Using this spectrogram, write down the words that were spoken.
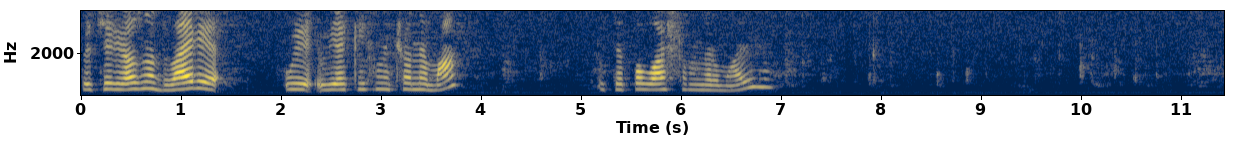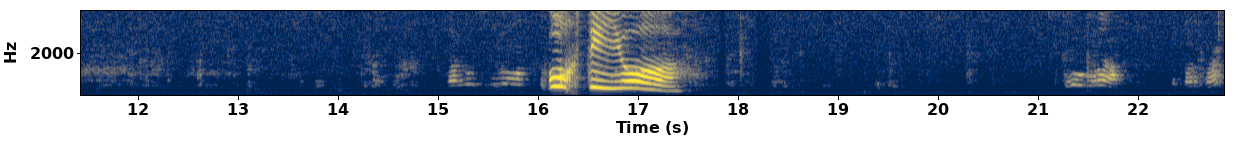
Тут серйозно двері, у яких нічого нема? Це по-вашому нормально? Ух ти йо! Так?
